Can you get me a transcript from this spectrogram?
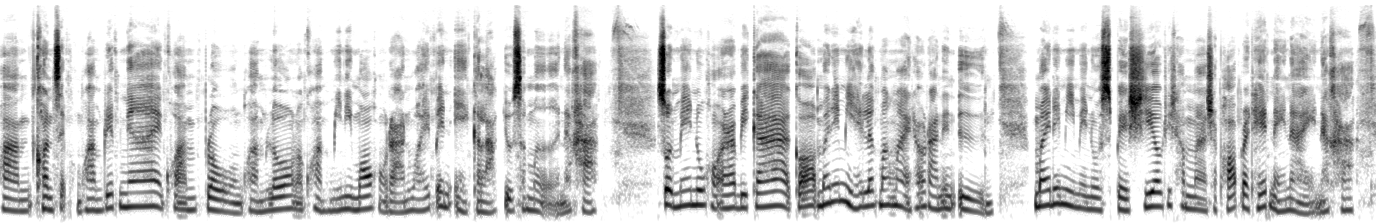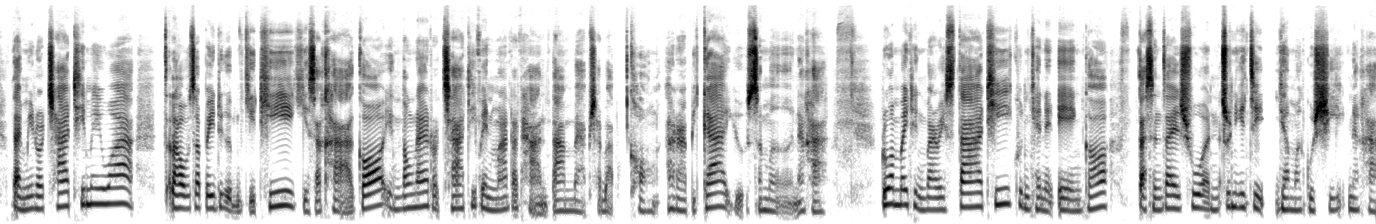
ความคอนเซปต์ของความเรียบง่าย ความโปร่ง ความโล่งและความมินิมอลของร้านไว้เป็นเอกลักษณ์อยู่เสมอนะคะ ส่วนเมนูของอาราบิก้าก็ไม่ได้มีให้เลือกมากมายเท่าร้านอื่นๆ ไม่ได้มีเมนูสเปเชียลที่ทำมาเฉพาะประเทศไหนๆนะคะ แต่มีรสชาติที่ไม่ว่าเราจะไปดื่มกี่ที่กี่สาขาก็ยังต้องได้รสชาติที่เป็นมาตรฐานตามแบบฉบับของอาราบิก้าอยู่เสมอนะคะ รวมไปถึงบาริสต้าที่คุณเคนเนตเองก็ตัดสินใจชวนจุนิจิยามากุชินะคะ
